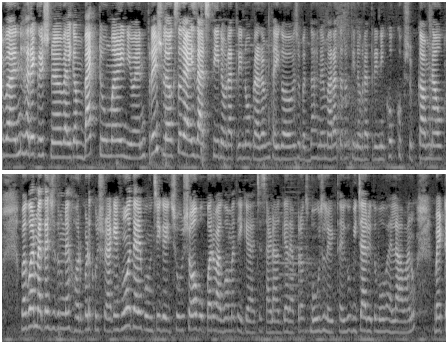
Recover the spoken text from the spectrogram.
Everyone Hare Krishna welcome back to my new and fresh vlog so guys આજથી નવરાત્રિનો પ્રારંભ થઈ ગયો છે. બધાને મારા તરફથી નવરાત્રિની ખૂબ ખૂબ શુભકામનાઓ. ભગવાન માતાજી તમને હરપડ ખુશ રાખે. હું અત્યારે પહોંચી ગઈ છું. શોપ ઉપર વાગવામાં થઈ ગયા છે સાડા અગિયાર એપ્રોક્સ બહુ જ લેટ થઈ ગયું. વિચાર્યું તો બહુ વહેલા આવવાનું. બટ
